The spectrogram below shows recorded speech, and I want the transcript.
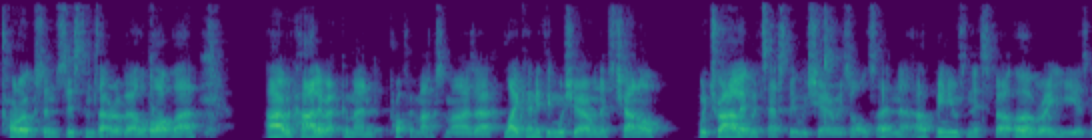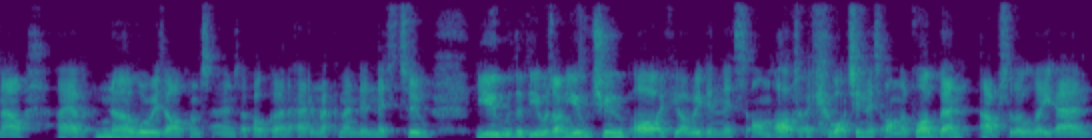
products and systems that are available out there, I would highly recommend Profit Maximiser. Like anything we share on this channel, we trial it, we test it, we share results, and I've been using this for over eight years now. I have no worries or concerns about going ahead and recommending this to you, the viewers on YouTube, or if you're reading this on, or if you're watching this on the vlog, then absolutely um,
